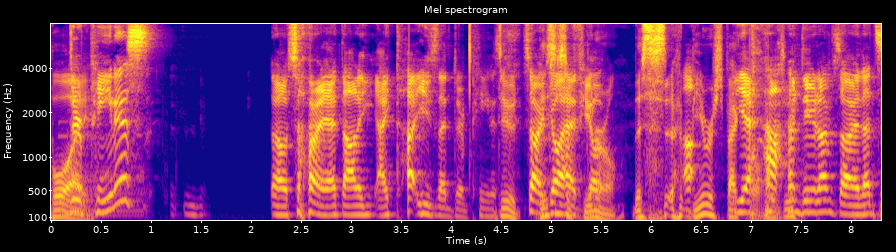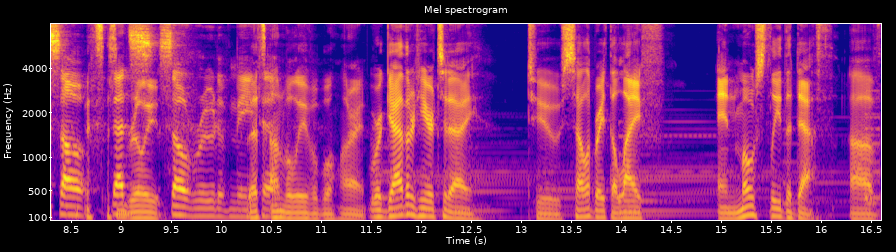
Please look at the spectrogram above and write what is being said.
Boy. Their penis? Oh, sorry. I thought he, I thought you said their penis. Dude, sorry. this go is ahead. a funeral. This is uh, be respectful. Yeah, dude. I'm sorry. That's so. That's really- so rude of me. That's to, unbelievable. All right. We're gathered here today to celebrate the life and mostly the death of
